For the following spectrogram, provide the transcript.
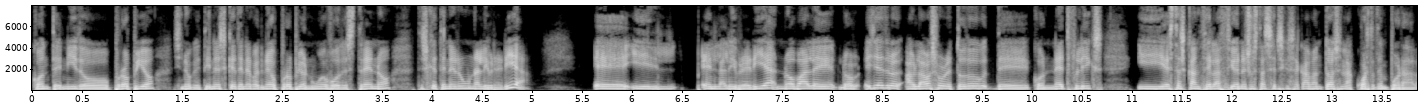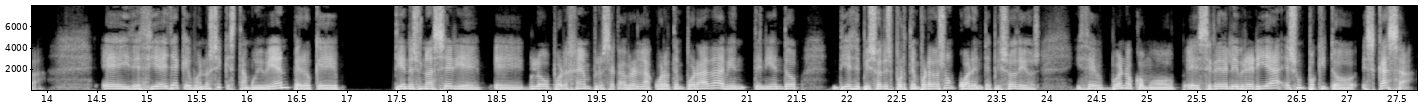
contenido propio, sino que tienes que tener contenido propio nuevo de estreno, tienes que tener una librería. y en la librería no vale. ella hablaba sobre todo de, con Netflix y estas cancelaciones o estas series que se acaban todas en la cuarta temporada. y decía ella que, bueno, sí que está muy bien, pero que tienes una serie, eh, Glow, por ejemplo, se acabará en la cuarta temporada, teniendo 10 episodios por temporada, son 40 episodios. dice, bueno, como eh, serie de librería es un poquito escasa,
